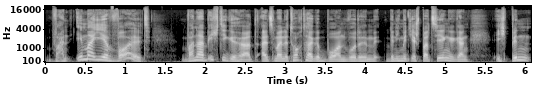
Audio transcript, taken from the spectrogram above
wann immer ihr wollt. Wann habe ich die gehört? Als meine Tochter geboren wurde, bin ich mit ihr spazieren gegangen. Ich bin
